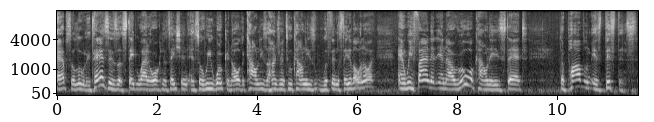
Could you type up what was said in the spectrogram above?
Absolutely. TASC is a statewide organization, and so we work in all the counties, 102 counties within the state of Illinois. And we find that in our rural counties that the problem is distance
